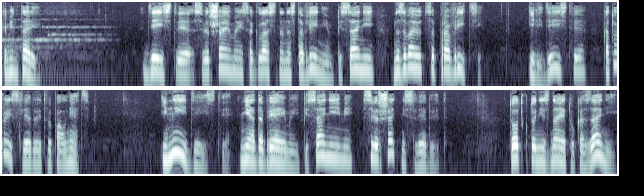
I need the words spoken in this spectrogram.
Комментарий. Действия, совершаемые согласно наставлениям Писаний, называются праврити, или действия, которые следует выполнять. Иные действия, не одобряемые Писаниями, совершать не следует. Тот, кто не знает указаний,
